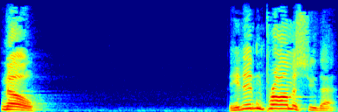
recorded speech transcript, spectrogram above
No. He didn't promise you that.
